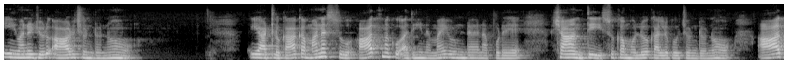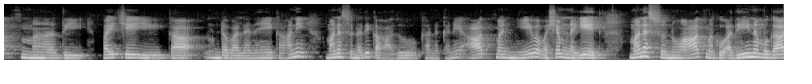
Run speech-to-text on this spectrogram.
ఈ మనుజుడు ఆడుచుండును. అట్లు కాక మనస్సు ఆత్మకు అధీనమై ఉండనప్పుడే శాంతి సుఖములు కలుగుచుండును. ఆత్మది పైచేయిగా ఉండవలనే కానీ మనస్సునది కాదు. కనుకనే ఆత్మన్యేవ వశం నయేత్. మనస్సును ఆత్మకు అధీనముగా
